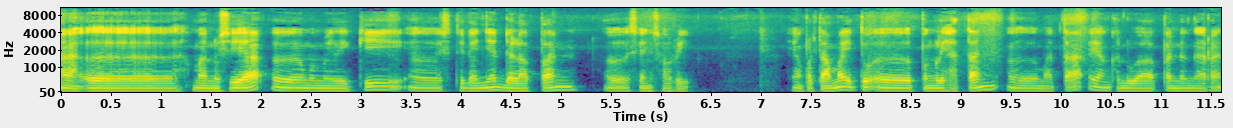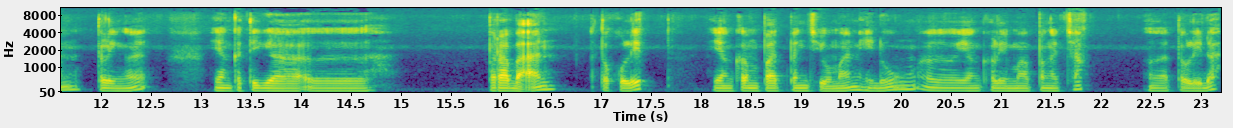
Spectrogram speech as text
Nah, eh, manusia eh, memiliki eh, setidaknya delapan eh, sensori. Yang pertama itu eh, penglihatan eh, mata, yang kedua pendengaran telinga, yang ketiga eh, perabaan atau kulit, yang keempat penciuman hidung, eh, yang kelima pengecak eh, atau lidah,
